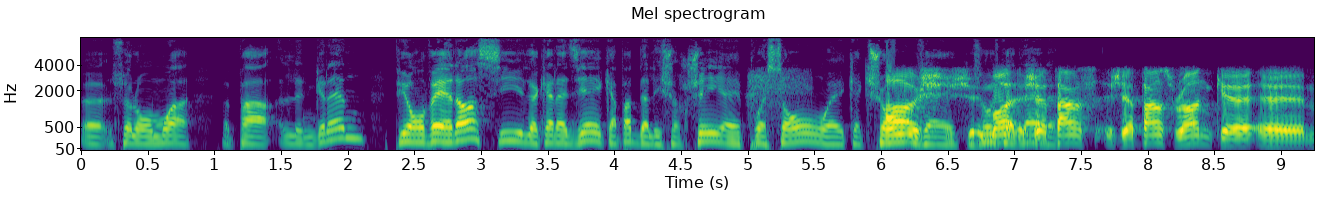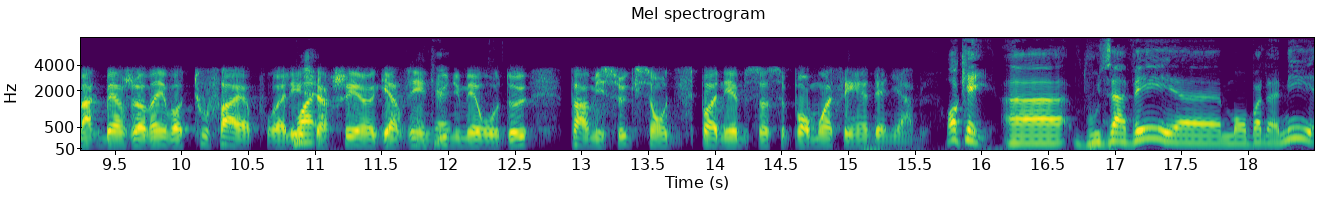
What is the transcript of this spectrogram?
euh, selon moi, par Lindgren. Puis on verra si le Canadien est capable d'aller chercher un poisson, quelque chose. Ah, je, moi, je pense, je pense, Ron, que euh, Marc Bergevin va tout faire pour aller chercher un gardien de but numéro 2 parmi ceux qui sont disponibles. Ça, c'est pour moi, c'est indéniable. OK. Euh, vous avez, mon bon ami,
